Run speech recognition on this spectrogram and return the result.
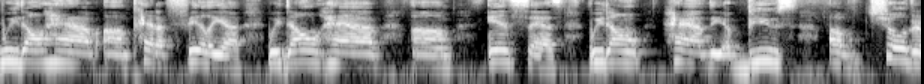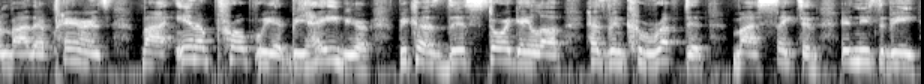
we don't have um, pedophilia. We don't have um, incest. We don't have the abuse of children by their parents by inappropriate behavior because this storge love has been corrupted by Satan. It needs to be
